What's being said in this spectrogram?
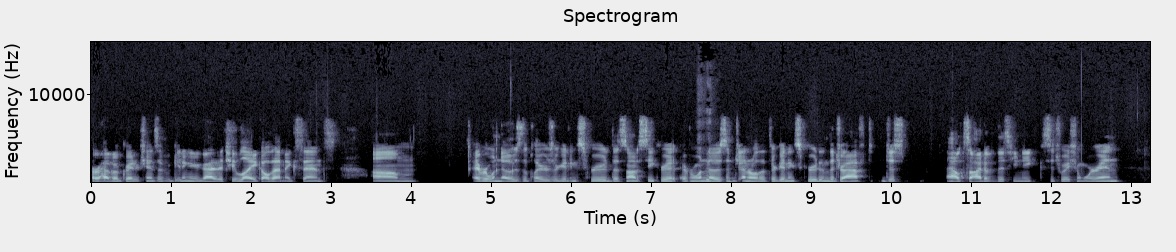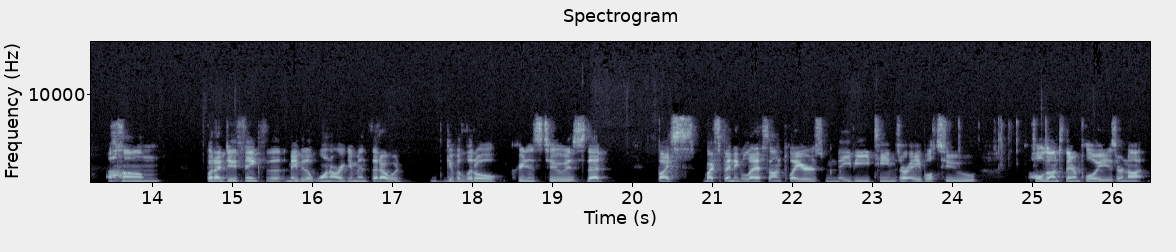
or have a greater chance of getting a guy that you like. All that makes sense. Um, everyone knows the players are getting screwed. That's not a secret. Everyone knows in general that they're getting screwed in the draft, just outside of this unique situation we're in. Um, but I do think that maybe the one argument that I would give a little credence to is that by by spending less on players, maybe teams are able to hold on to their employees or not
